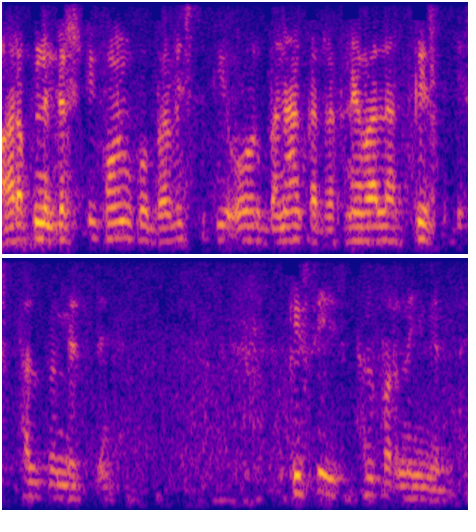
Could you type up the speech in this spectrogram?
और अपने दृष्टिकोण को भविष्य की ओर बनाकर रखने वाला किस स्थल पर मिलते हैं? किसी स्थल पर नहीं मिलते।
